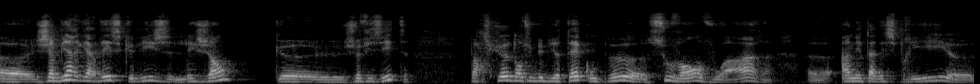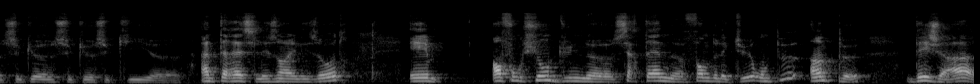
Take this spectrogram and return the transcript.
euh, j'aime bien regarder ce que lisent les gens que je visite, parce que dans une bibliothèque, on peut euh, souvent voir un état d'esprit, ce, que, ce, que, ce qui intéresse les uns et les autres. Et en fonction d'une certaine forme de lecture, on peut un peu déjà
